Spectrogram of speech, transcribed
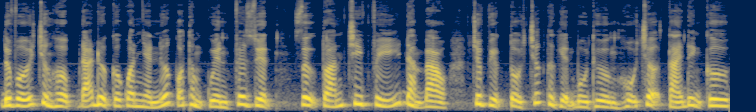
Đối với trường hợp đã được cơ quan nhà nước có thẩm quyền phê duyệt, dự toán chi phí đảm bảo cho việc tổ chức thực hiện bồi thường hỗ trợ tái định cư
